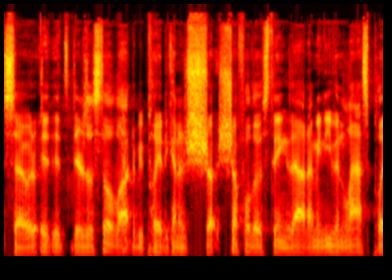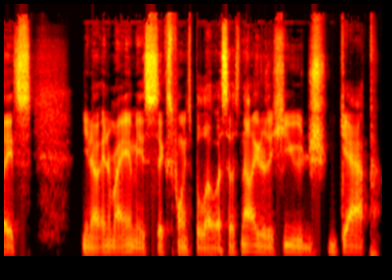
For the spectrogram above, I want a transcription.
So it, it's there's a, still a lot to be played to kind of sh- shuffle those things out. I mean, even last place, you know, Inter Miami is six points below us, so it's not like there's a huge gap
